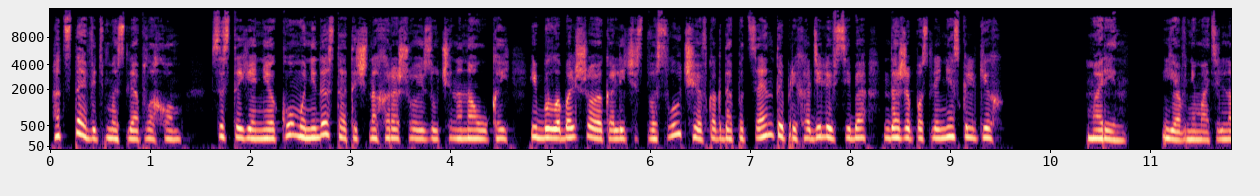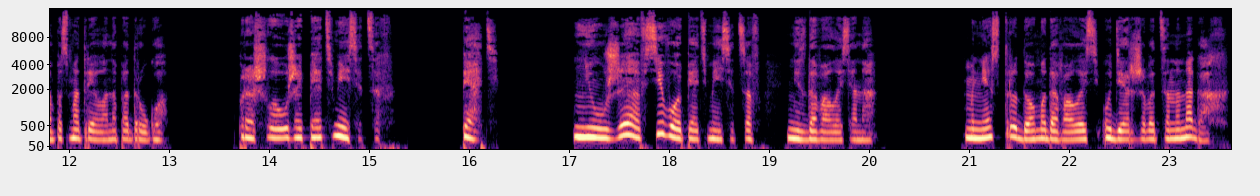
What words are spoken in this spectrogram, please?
Отставить мысли о плохом. Состояние комы недостаточно хорошо изучено наукой, и было большое количество случаев, когда пациенты приходили в себя даже после нескольких... Марин, я внимательно посмотрела на подругу. Прошло уже пять месяцев. Пять. Не уже, а всего пять месяцев, не сдавалась она. Мне с трудом удавалось удерживаться на ногах.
